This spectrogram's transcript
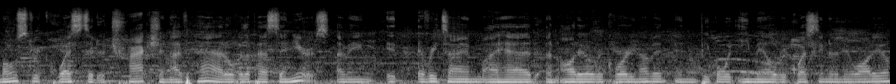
most requested attraction I've had over the past 10 years. I mean, it, every time I had an audio recording of it and people would email requesting the new audio,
